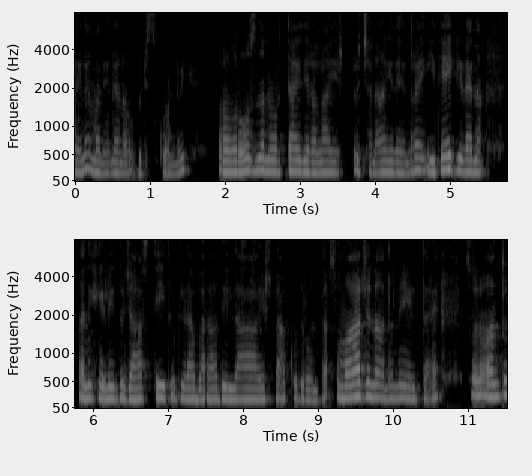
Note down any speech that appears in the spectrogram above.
ಮೇಲೆ ಮನೇನ ನಾವು ಬಿಡಿಸ್ಕೊಂಡ್ವಿ. ಸೊ ರೋಸ್ನ ನೋಡ್ತಾ ಇದ್ದೀರಲ್ಲ, ಎಷ್ಟು ಚೆನ್ನಾಗಿದೆ ಅಂದರೆ ಇದೇ ಗಿಡನ. ನಾನು ಹೇಳಿದ್ದು ಜಾಸ್ತಿ ಇದು ಗಿಡ ಬರೋದಿಲ್ಲ, ಎಷ್ಟು ಹಾಕಿದ್ರು ಅಂತ. ಸುಮಾರು ಜನ ಅದನ್ನೇ ಹೇಳ್ತಾರೆ. ಸೊ ಅಂತೂ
